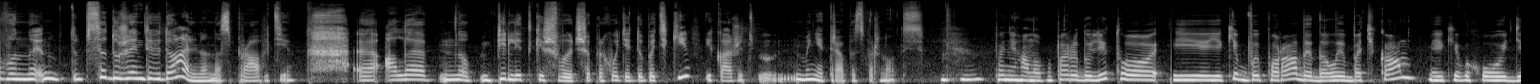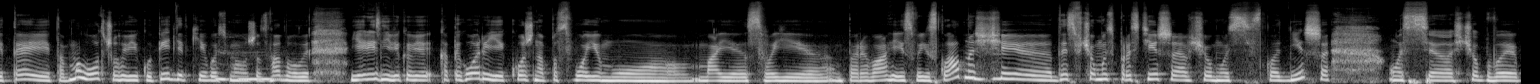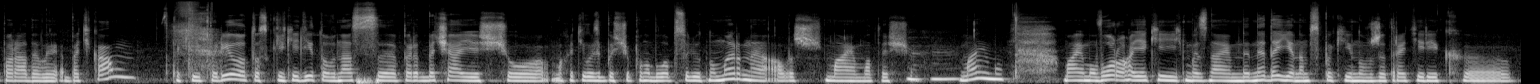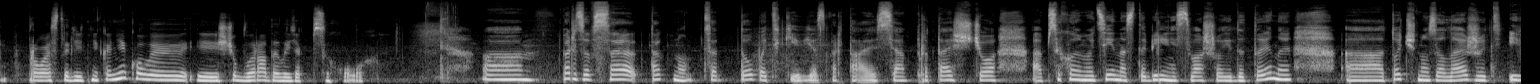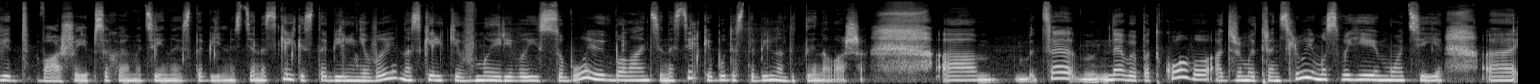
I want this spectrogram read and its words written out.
вони ну все дуже індивідуально насправді. Е, Але ну, підлітки швидше приходять до батьків і кажуть, мені треба звернутися. Пані Гано, попереду літо, і які б ви поради дали батькам, які виховують дітей там молодшого віку, підлітків? Ось ми вже згадували. Є різні вікові категорії, кожна по-своєму має свої переваги і свої складнощі. Десь в чомусь простіше, а в чомусь складніше. Ось е, що б ви порадили батькам? Такий період, оскільки літо в нас е, передбачає, що ми хотілося б, щоб воно було абсолютно мирне, але ж маємо те, що маємо. Маємо ворога, який ми знаємо, не, не дає нам спокійно вже третій рік е, провести літні канікули. І що б ви радили як психолог? А, Перш за все, так ну це до батьків я звертаюся про те, що е, психоемоційна стабільність вашої дитини е, точно залежить і від вашої психоемоційної стабільності. Наскільки стабільні ви, наскільки в мирі ви із собою і в балансі, настільки буде стабільна дитина ваша. Е, Це не випадково, адже ми транслюємо свої емоції.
